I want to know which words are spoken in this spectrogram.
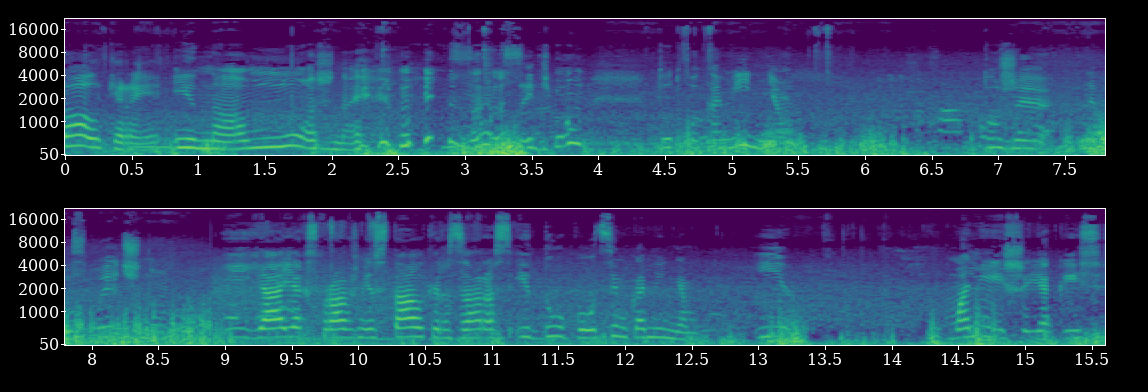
Сталкери, і нам можна. Ми зараз йдемо тут по камінням. Дуже небезпечно. І я, як справжній сталкер, зараз іду по цим камінням. І малейший якийсь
